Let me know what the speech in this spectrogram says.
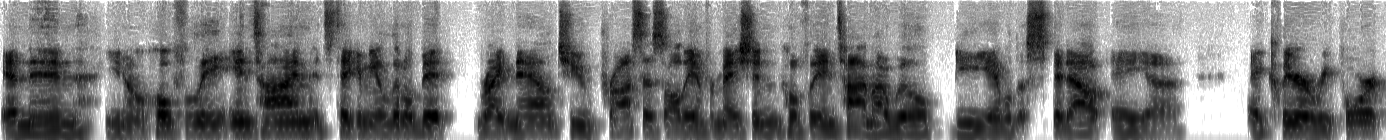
And then, you know, hopefully in time, it's taken me a little bit right now to process all the information. Hopefully in time, I will be able to spit out a uh, a clearer report.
